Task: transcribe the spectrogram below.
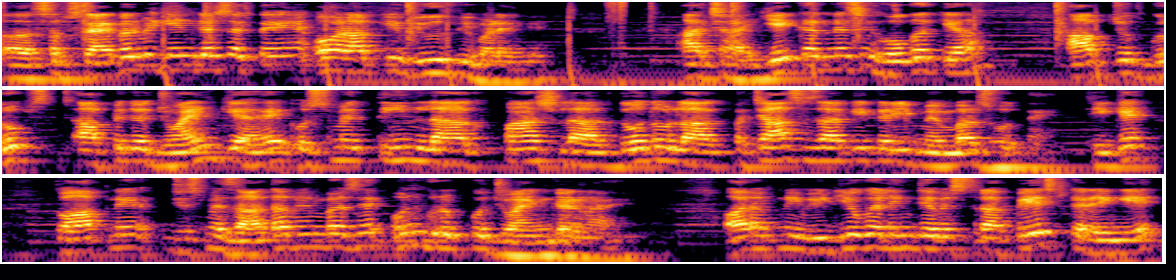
सब्सक्राइबर भी गेन कर सकते हैं और आपके व्यूज़ भी बढ़ेंगे। अच्छा ये करने से होगा क्या? आप जो ग्रुप्स आपने जो ज्वाइन किया है, उसमें तीन लाख, पाँच लाख, दो दो लाख, पचास हज़ार के करीब मेंबर्स होते हैं, ठीक है? तो आपने जिसमें ज़्यादा मेंबर्स है, उन ग्रुप को ज्वाइन करना है। और अपनी वीडियो का लिंक जब इस तरह पेस्ट करेंगे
